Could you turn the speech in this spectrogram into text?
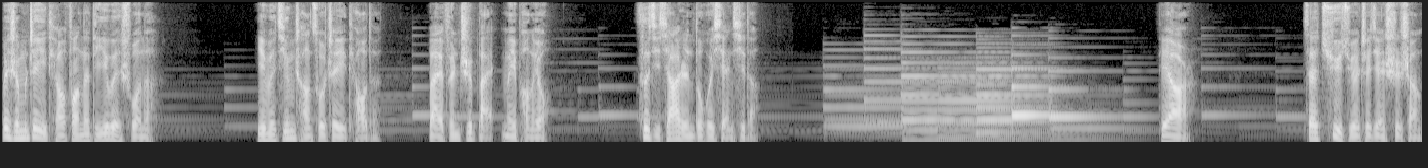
为什么这一条放在第一位说呢？因为经常做这一条的，百分之百没朋友，自己家人都会嫌弃的。第二，在拒绝这件事上，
